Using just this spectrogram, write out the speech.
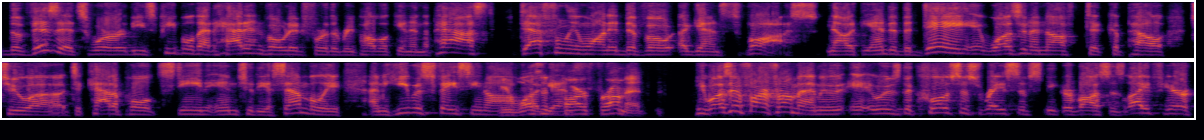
the visits were these people that hadn't voted for the Republican in the past definitely wanted to vote against Vos. Now, at the end of the day, it wasn't enough to compel to uh, to catapult Steen into the assembly. I mean, he was facing off. He wasn't against, far from it. He wasn't far from it. I mean, it was the closest race of Speaker Vos's life here,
